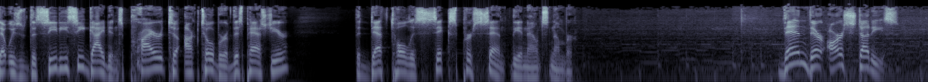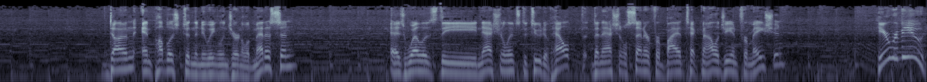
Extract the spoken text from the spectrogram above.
that was the CDC guidance prior to October of this past year, the death toll is 6%, the announced number. Then there are studies done and published in the New England Journal of Medicine, as well as the National Institute of Health, the National Center for Biotechnology Information. here reviewed,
